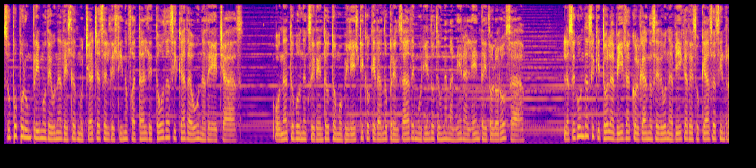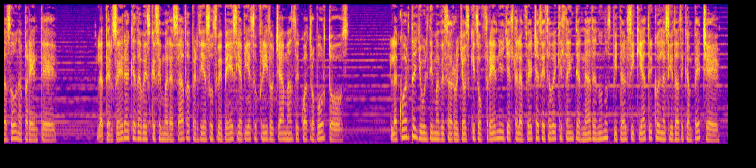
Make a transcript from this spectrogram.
Supo por un primo de una de estas muchachas el destino fatal de todas y cada una de ellas. Una tuvo un accidente automovilístico quedando prensada y muriendo de una manera lenta y dolorosa. La segunda se quitó la vida colgándose de una viga de su casa sin razón aparente. La tercera cada vez que se embarazaba perdía sus bebés y había sufrido ya más de cuatro abortos. La cuarta y última desarrolló esquizofrenia y hasta la fecha se sabe que está internada en un hospital psiquiátrico en la ciudad de Campeche.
